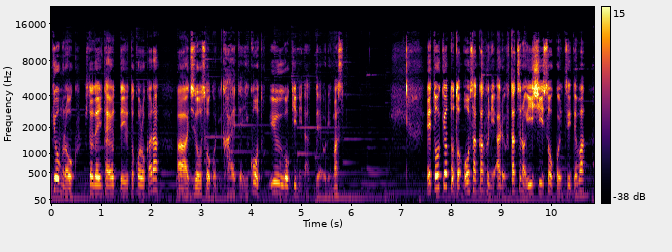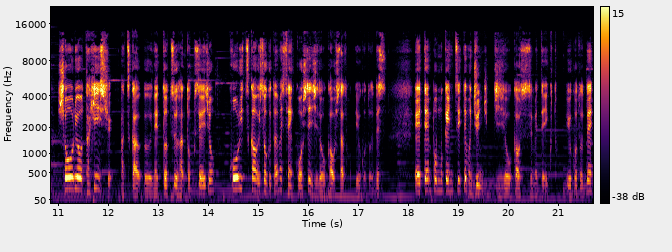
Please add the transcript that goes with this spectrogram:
業務の多く人手に頼っているところから自動倉庫に変えていこうという動きになっております。東京都と大阪府にある2つの EC 倉庫については、少量多品種扱うネット通販特性上、効率化を急ぐため先行して自動化をしたということです。えー店舗向けについても順次自動化を進めていくということで、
